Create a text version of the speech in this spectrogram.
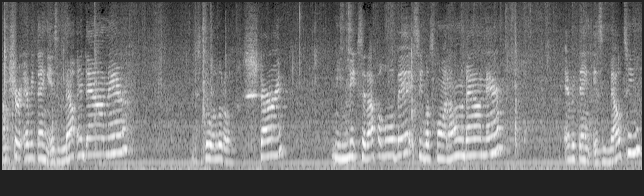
I'm sure everything is melting down there. Let's do a little stirring. Let me mix it up a little bit. See what's going on down there. Everything is melting.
